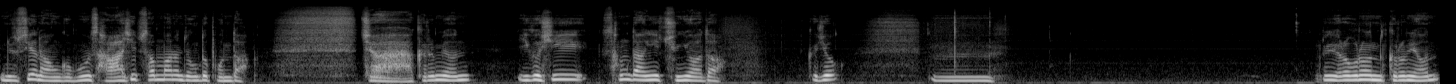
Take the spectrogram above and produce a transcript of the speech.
뉴스에 나온 거 보면 43만 원 정도 본다. 자, 그러면 이것이 상당히 중요하다. 그죠? 음. 여러분은 그러면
